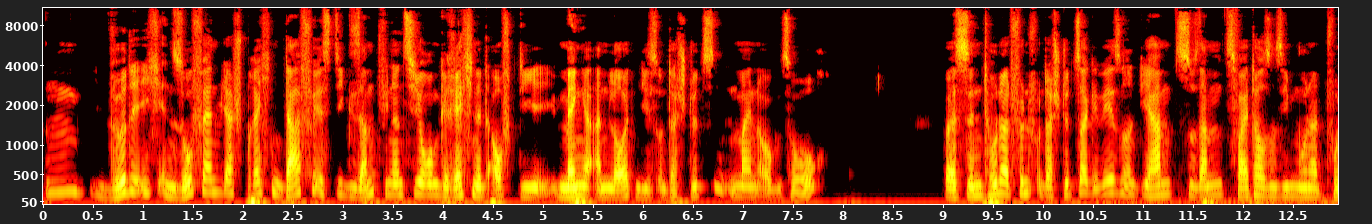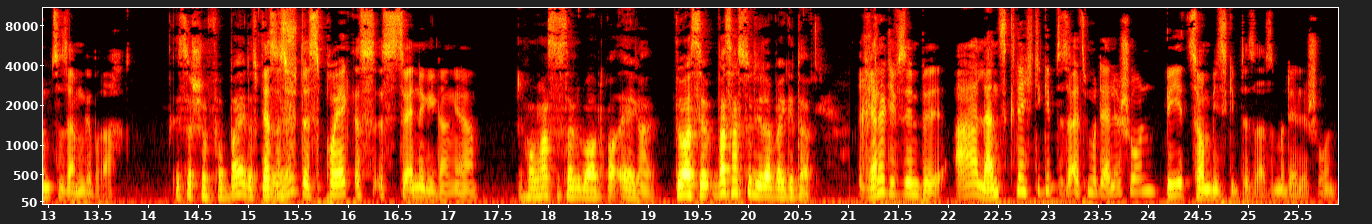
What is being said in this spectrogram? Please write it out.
Hm, würde ich insofern widersprechen. Dafür ist die Gesamtfinanzierung gerechnet auf die Menge an Leuten, die es unterstützen, in meinen Augen zu hoch. Weil es sind 105 Unterstützer gewesen und die haben zusammen 2700 Pfund zusammengebracht. Ist das schon vorbei, das Projekt? Das, ist, das Projekt ist, ist zu Ende gegangen, ja. Warum hast du es dann überhaupt raus? Äh, egal. Du hast ja, was hast du dir dabei gedacht? Relativ simpel. A, Landsknechte gibt es als Modelle schon. B, Zombies gibt es als Modelle schon.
